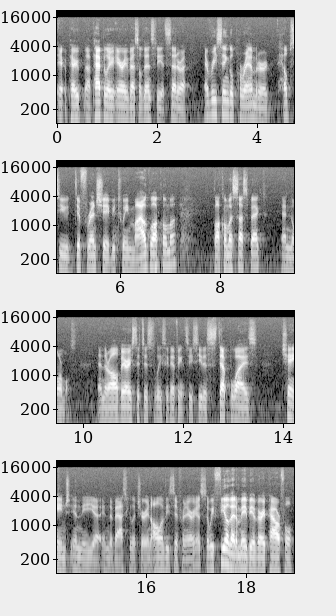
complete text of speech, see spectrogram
uh, area vessel density, et cetera, every single parameter helps you differentiate between mild glaucoma, glaucoma suspect, and normals and they're all very statistically significant. So you see this stepwise change in the, uh, in the vasculature in all of these different areas. So we feel that it may be a very powerful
